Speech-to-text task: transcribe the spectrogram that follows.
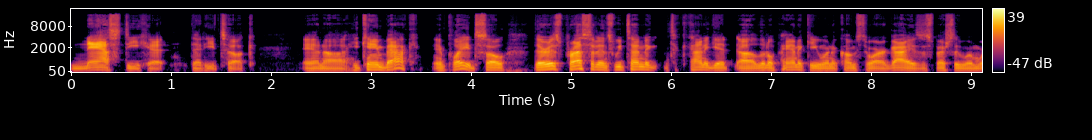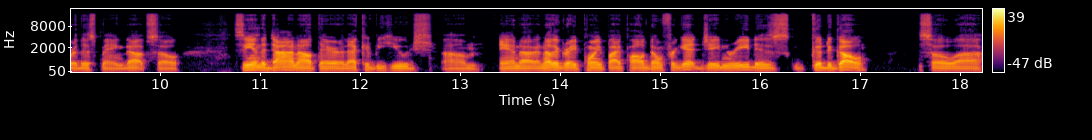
nasty hit that he took. And uh, he came back and played. So there is precedence. We tend to, to kind of get a little panicky when it comes to our guys, especially when we're this banged up. So seeing the Don out there, that could be huge. Um, and uh, another great point by Paul. Don't forget, Jayden Reed is good to go. So uh,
